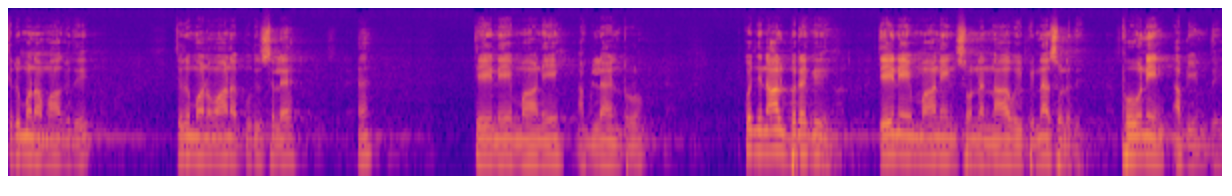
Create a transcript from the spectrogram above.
திருமணம் ஆகுது திருமணமான புதுசில் தேனே மானே அப்படிலான்றோம் கொஞ்ச நாள் பிறகு தேனே மானேன்னு சொன்ன நாவு இப்போ என்ன சொல்லுது? போனே அப்படின்து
